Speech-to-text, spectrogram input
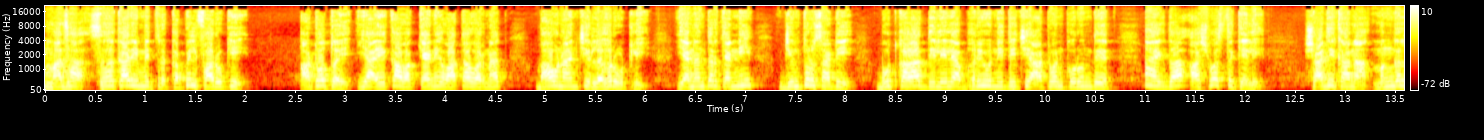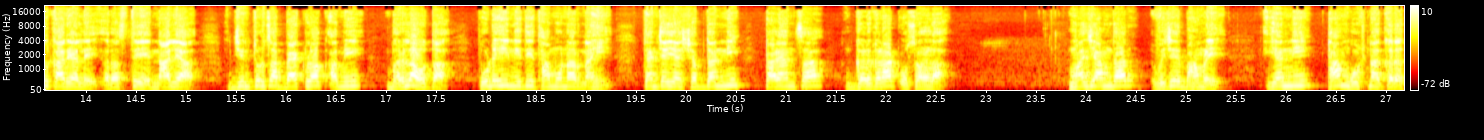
माझा सहकारी मित्र कपिल फारुकी आठवतोय. या एका वाक्याने वातावरणात भावनांची लहर उठली. यानंतर त्यांनी जिंतूरसाठी भूतकाळात दिलेल्या भरीव निधीची आठवण करून देत पुन्हा एकदा आश्वस्त केले. शादीखाना मंगल कार्यालय रस्ते नाल्या जिंतूरचा बॅकलॉग आम्ही भरला होता. पुढेही निधी थांबवणार नाही. त्यांच्या या शब्दांनी टाळ्यांचा गडगडाट उसळला. माजी आमदार विजय भांबळे यांनी ठाम घोषणा करत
